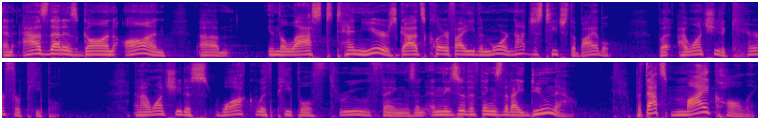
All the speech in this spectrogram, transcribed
and as that has gone on um, in the last 10 years, God's clarified even more, not just teach the Bible, but I want you to care for people. And I want you to walk with people through things. And, and these are the things that I do now. But that's my calling.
